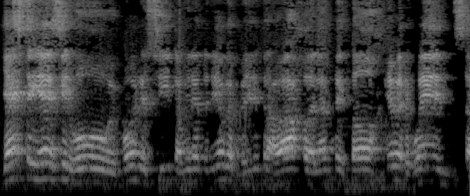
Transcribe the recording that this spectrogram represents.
ya esta idea de decir, uy, pobrecito, mira, he tenido que pedir trabajo delante de todos, qué vergüenza.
